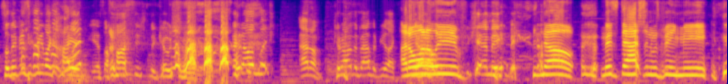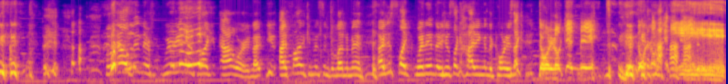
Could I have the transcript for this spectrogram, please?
So they basically like hired me as a hostage negotiator, and I was like, Adam, come out of the bathroom. You're like, I don't want to leave. You can't make me. No, Miss Dashin was being me. I was in there. We were in there for like an hour, and I, you, I finally convinced him to let him in. I just like went in there. He was like hiding in the corner. He's like, "Don't look at me! Don't look at me!"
